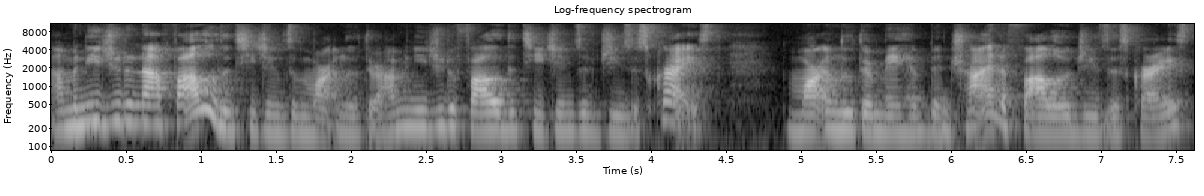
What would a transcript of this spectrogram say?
I'm gonna need you to not follow the teachings of Martin Luther. I'm gonna need you to follow the teachings of Jesus Christ. Martin Luther may have been trying to follow Jesus Christ,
